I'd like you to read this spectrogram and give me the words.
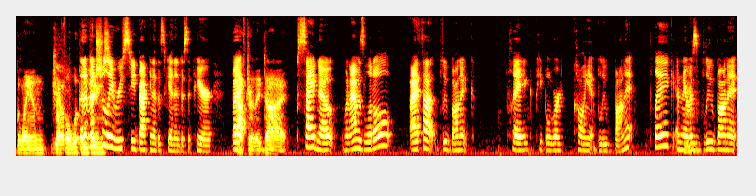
gland Yep. truffle looking That eventually recede back into the skin and disappear. But after they die. side note, when I was little, I thought bubonic plague, people were calling it blue bonnet plague, and there was hmm. blue bonnet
